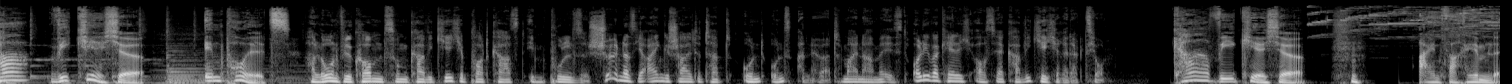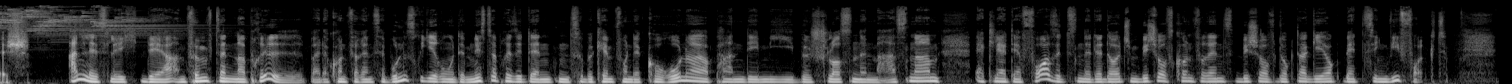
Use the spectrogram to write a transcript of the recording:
K wie Kirche. Impuls. Hallo und willkommen zum KW Kirche Podcast Impulse. Schön, dass ihr eingeschaltet habt und uns anhört. Mein Name ist Oliver Kelch aus der KW Kirche Redaktion. KW Kirche. Einfach himmlisch. Anlässlich der am 15. April bei der Konferenz der Bundesregierung und der Ministerpräsidenten zur Bekämpfung der Corona-Pandemie beschlossenen Maßnahmen erklärt der Vorsitzende der Deutschen Bischofskonferenz, Bischof Dr. Georg Betzing, wie folgt.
